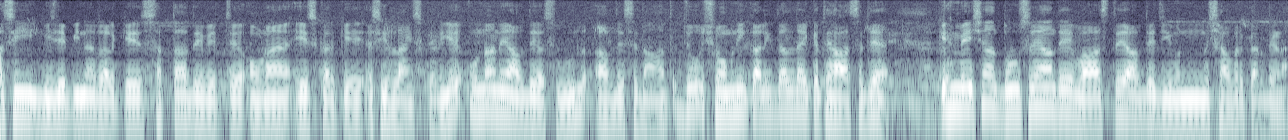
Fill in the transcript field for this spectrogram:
ਅਸੀਂ ਬੀਜੇਪੀ ਨਾਲ ਰਲ ਕੇ ਸੱਤਾ ਦੇ ਵਿੱਚ ਆਉਣਾ ਇਸ ਕਰਕੇ ਅਸੀਂ ਅਲਾਈਅੰਸ ਕਰੀਏ। ਉਹਨਾਂ ਨੇ ਆਪਦੇ ਅਸੂਲ, ਆਪਦੇ ਸਿਧਾਂਤ, ਜੋ ਸ਼੍ਰੋਮਣੀ ਅਕਾਲੀ ਦਲ ਦਾ ਇੱਕ ਇਤਿਹਾਸ ਰਿਹਾ ਕਿ ਹਮੇਸ਼ਾ ਦੂਸਰਿਆਂ ਦੇ ਵਾਸਤੇ ਆਪਦੇ ਜੀਵਨ ਨੂੰ ਨਿਸ਼ਾਵਰ ਕਰ ਦੇਣਾ।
